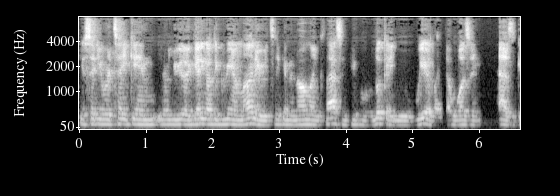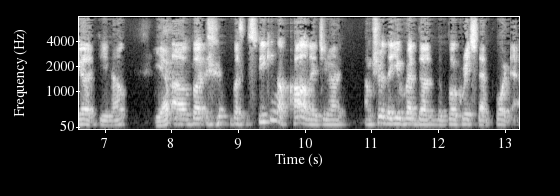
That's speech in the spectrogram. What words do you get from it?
you said you were taking, you know, you're getting a degree online or you're taking an online class and people would look at you weird, like that wasn't as good, you know? Yep. Uh, but, but speaking of college, you know, I'm sure that you read the, the book Rich Dad Poor Dad.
